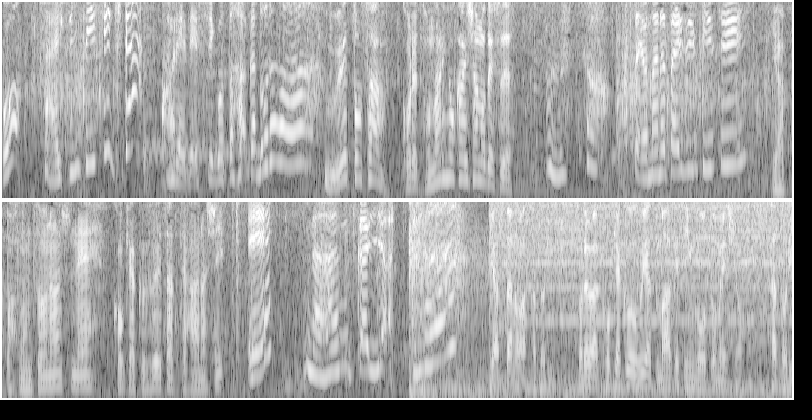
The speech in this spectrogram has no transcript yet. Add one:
お最新 PC 来た。これで仕事はかどるわ。上戸さんこれ隣の会社のです。うっそさよなら最新 PC やっぱ本当なんすね。顧客増えたって話。え？なんかやったなやったのは悟りそれは顧客を増やすマーケティングオートメーション。悟り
